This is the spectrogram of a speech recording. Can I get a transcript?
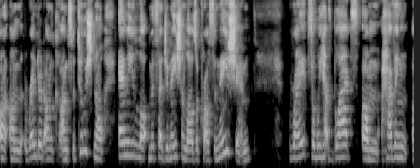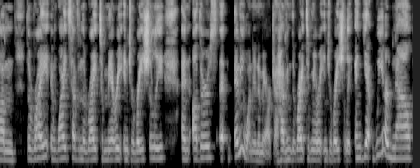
on rendered unconstitutional any law, miscegenation laws across the nation, right? So we have blacks um, having um, the right and whites having the right to marry interracially, and others, anyone in America having the right to marry interracially, and yet we are now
